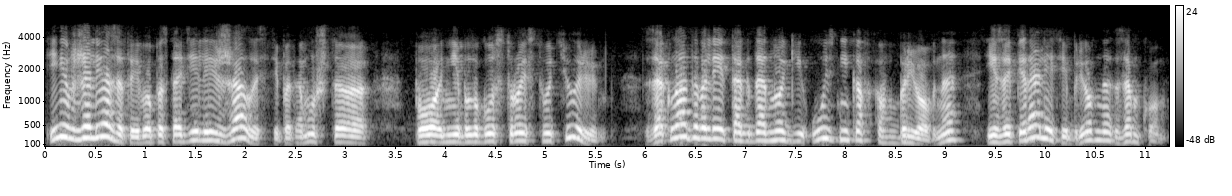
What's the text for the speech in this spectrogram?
И в железо-то его посадили из жалости, потому что по неблагоустройству тюрем Закладывали тогда ноги узников в бревна и запирали эти бревна замком.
